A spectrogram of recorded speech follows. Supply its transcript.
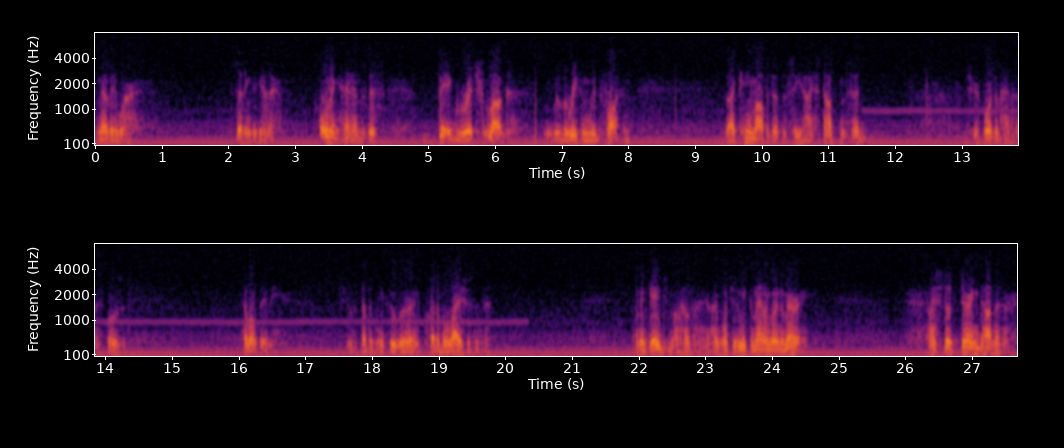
And there they were, sitting together, holding hands, this big, rich lug. He was the reason we'd fought. And as I came opposite the seat, I stopped and said, sheer force of habit, I suppose. Hello, baby. She looked up at me through her incredible lashes and said, I'm engaged, Miles. I, I want you to meet the man I'm going to marry. I stood staring down at her,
